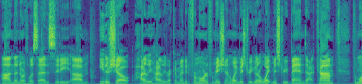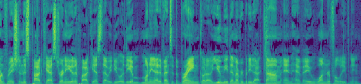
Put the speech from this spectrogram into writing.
on the northwest side of the city. Um, either show, highly, highly recommended. For more information on White Mystery, go to whitemysteryband.com. For more information on this podcast or any of the other podcasts that we do, or the Monday night events at the Brain, go to you, me, them, everybody.com, and have a wonderful evening.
